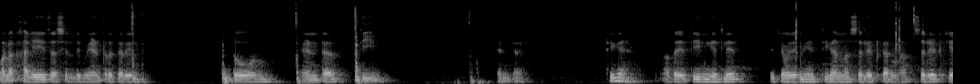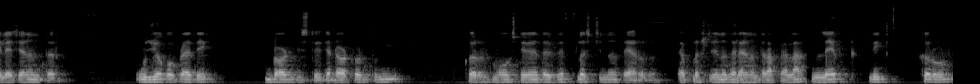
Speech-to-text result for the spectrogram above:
मला खाली यायचं असेल तर मी एंटर करेल. दोन एंटर तीन. एंटर ठीक आहे? आता हे तीन घेतलेत. त्याच्यामध्ये मी तिघांना सिलेक्ट करणार. सिलेक्ट केल्याच्यानंतर उजव्या कोपऱ्यात एक डॉट दिसतोय. त्या डॉटवर तुम्ही कर माऊस नेल्यानंतर तिथे प्लस चिन्ह तयार होतं. त्या प्लस चिन्ह झाल्यानंतर आपल्याला लेफ्ट क्लिक करून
